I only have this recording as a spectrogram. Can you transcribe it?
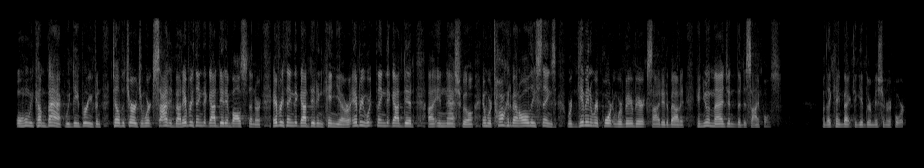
Well, when we come back, we debrief and tell the church and we're excited about everything that God did in Boston or everything that God did in Kenya or everything that God did uh, in Nashville. And we're talking about all these things. We're giving a report and we're very, very excited about it. Can you imagine the disciples? When they came back to give their mission report.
